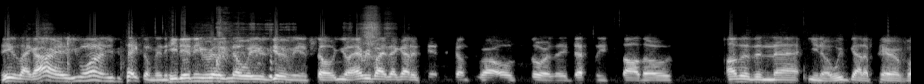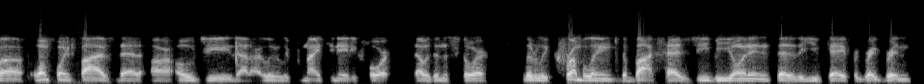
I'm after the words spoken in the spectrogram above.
he was like, all right, you want them, you can take them. And he didn't even really know what he was giving me. And so, you know, everybody that got a chance to come through our old store, they definitely saw those. Other than that, you know, we've got a pair of uh, 1.5s that are OG that are literally from 1984 that was in the store literally crumbling. The box has GB on it instead of the UK for Great Britain.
